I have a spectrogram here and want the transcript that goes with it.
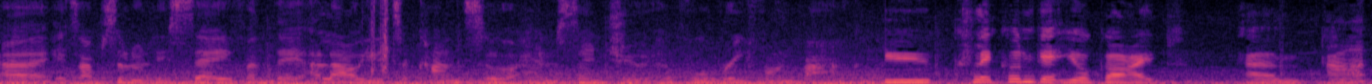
uh, it's absolutely safe and they allow you to cancel and send you a full refund back. You click on GetYourGuide um, app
